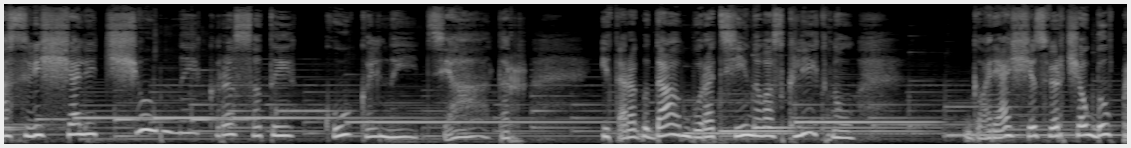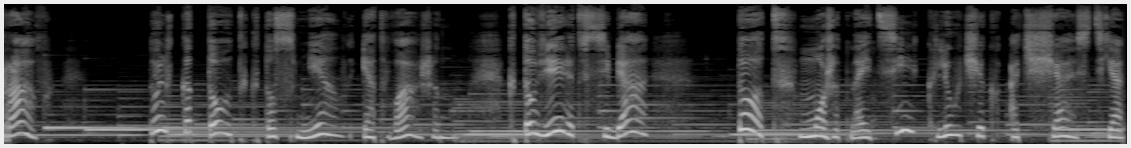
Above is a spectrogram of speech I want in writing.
освещали чудной красоты кукольный театр. И тогда Буратино воскликнул. Говорящий сверчок был прав — только тот, кто смел и отважен, кто верит в себя, тот может найти ключик от счастья.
